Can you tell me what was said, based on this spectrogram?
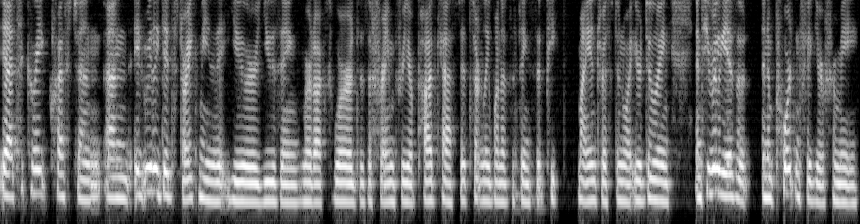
Yeah, it's a great question. And it really did strike me that you're using Murdoch's words as a frame for your podcast. It's certainly one of the things that piqued my interest in what you're doing. And she really is a, an important figure for me.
